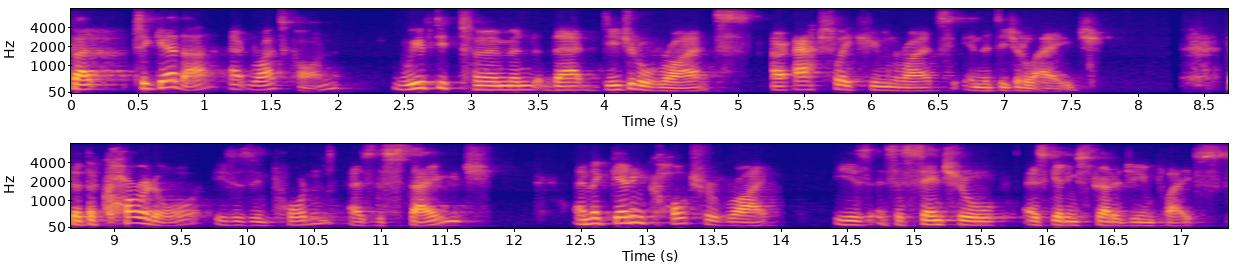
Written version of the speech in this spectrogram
But together at RightsCon, we've determined that digital rights are actually human rights in the digital age, that the corridor is as important as the stage, and that getting culture right is as essential as getting strategy in place.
